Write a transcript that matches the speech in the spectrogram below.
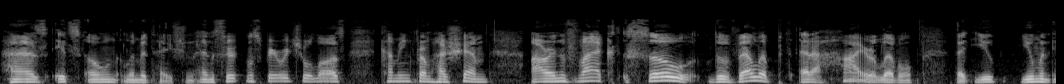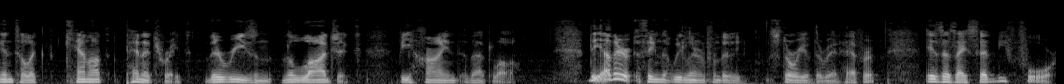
has its own limitation. And certain spiritual laws coming from Hashem are in fact so developed at a higher level that you, human intellect cannot penetrate the reason, the logic behind that law. The other thing that we learn from the story of the red heifer is, as I said before,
